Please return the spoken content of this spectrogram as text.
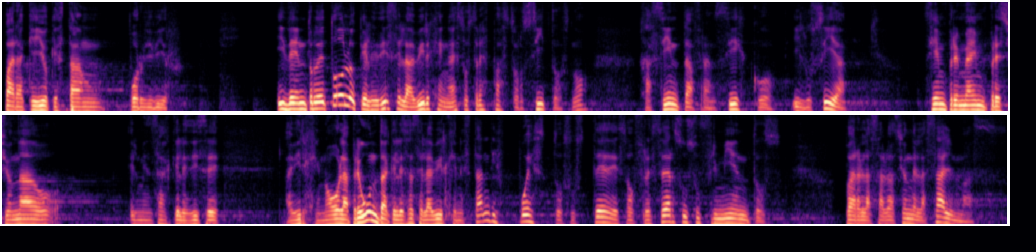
para aquello que están por vivir. Y dentro de todo lo que le dice la Virgen a esos tres pastorcitos, ¿no? Jacinta, Francisco y Lucía, siempre me ha impresionado el mensaje que les dice la Virgen, o la pregunta que les hace la Virgen, ¿están dispuestos ustedes a ofrecer sus sufrimientos para la salvación de las almas?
